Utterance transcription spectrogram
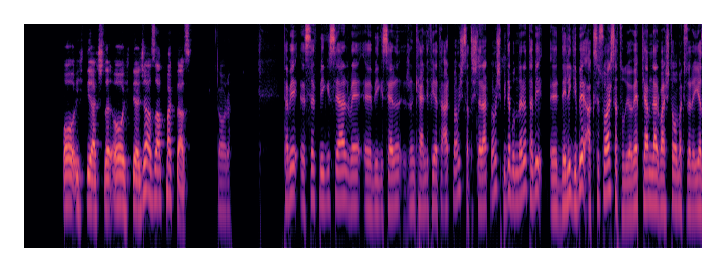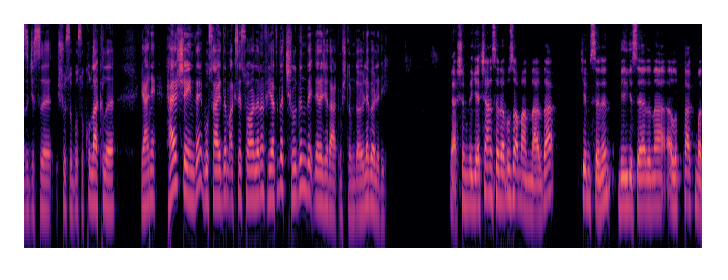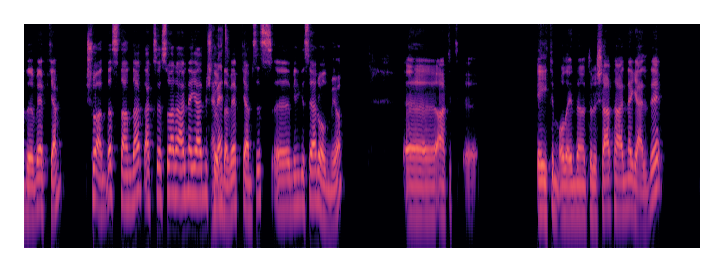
o ihtiyaçlar o ihtiyacı azaltmak lazım. Doğru. Tabii e, sırf bilgisayar ve e, bilgisayarın kendi fiyatı artmamış, satışları artmamış. Bir de bunları tabii e, deli gibi aksesuar satılıyor. Webcamler başta olmak üzere yazıcısı, şusu busu, kulaklığı. Yani her şeyinde bu saydığım aksesuarların fiyatı da çılgın derecede artmış durumda. Öyle böyle değil. Ya şimdi geçen sene bu zamanlarda kimsenin bilgisayarına alıp takmadığı webcam şu anda standart aksesuar haline gelmiş durumda. Evet. Webcamsiz e, bilgisayar olmuyor e, artık e, eğitim olayından ötürü şart haline geldi.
